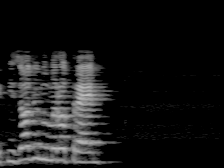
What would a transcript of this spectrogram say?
Episodio numero 3.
